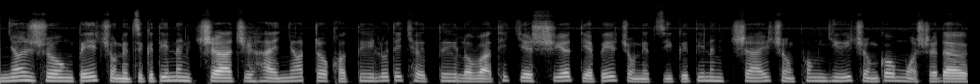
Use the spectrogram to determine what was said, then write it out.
nhớ rong bé chồng này chỉ cái tin nâng cha chỉ hai nhớ đâu khó tư lúc tới chờ tư là vợ thích chia sẻ tiệp bé chồng này chỉ cái tin nâng trái chồng phong dưới chồng có một sở đời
